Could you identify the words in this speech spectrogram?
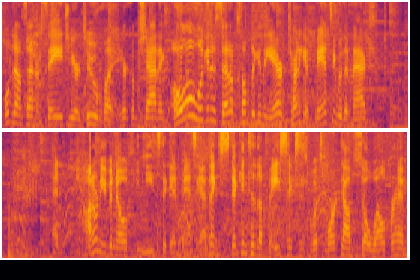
Hold down center stage here too, but here comes Shadic. Oh, look at his setup, something in the air. Trying to get fancy with it, Max. I don't even know if he needs to get fancy. I think sticking to the basics is what's worked out so well for him.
